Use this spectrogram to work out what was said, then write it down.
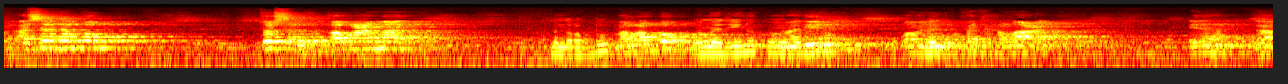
والأسئلة القبر. تسأل في القبر عن ماذا؟ من ربك. من ربك؟ وما دينك. وما دينك؟ ومن فتح الله عليك. إذا لا.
